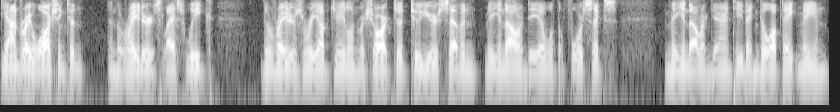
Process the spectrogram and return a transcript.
DeAndre Washington and the Raiders last week. The Raiders re-up Jalen Richard to a two-year, seven million dollar deal with a four-six million dollar guarantee. They can go up to eight million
